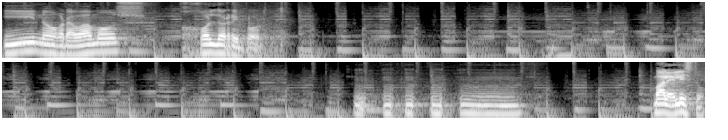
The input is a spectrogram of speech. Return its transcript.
y nos grabamos Hold the Report. Vale, listo.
